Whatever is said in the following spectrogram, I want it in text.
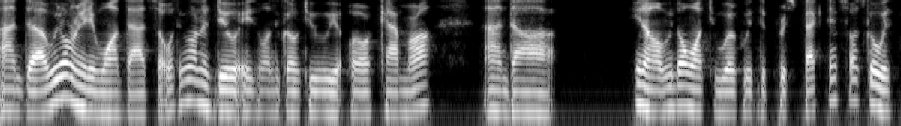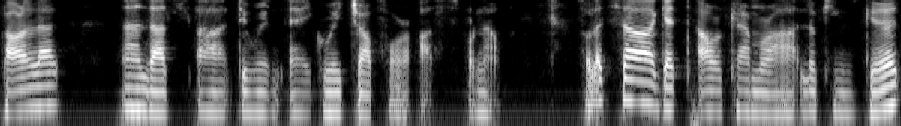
And uh, we don't really want that. So what we want to do is want to go to your camera and uh, you know we don't want to work with the perspective. So let's go with parallel. And that's uh, doing a great job for us for now so let's uh, get our camera looking good.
